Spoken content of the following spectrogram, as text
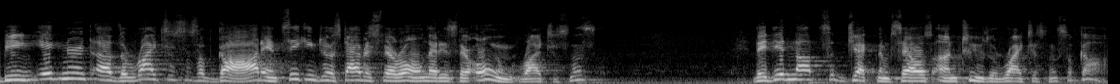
Being ignorant of the righteousness of God and seeking to establish their own, that is, their own righteousness, they did not subject themselves unto the righteousness of God.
